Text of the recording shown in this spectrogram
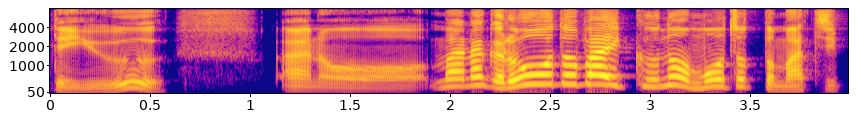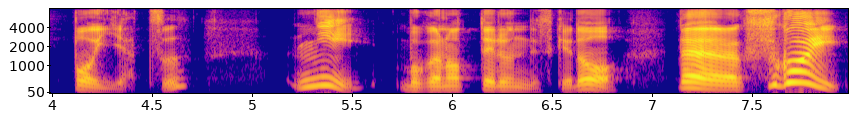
ていうあのー、まあなんかロードバイクのもうちょっと街っぽいやつに僕は乗ってるんですけどだからすごい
